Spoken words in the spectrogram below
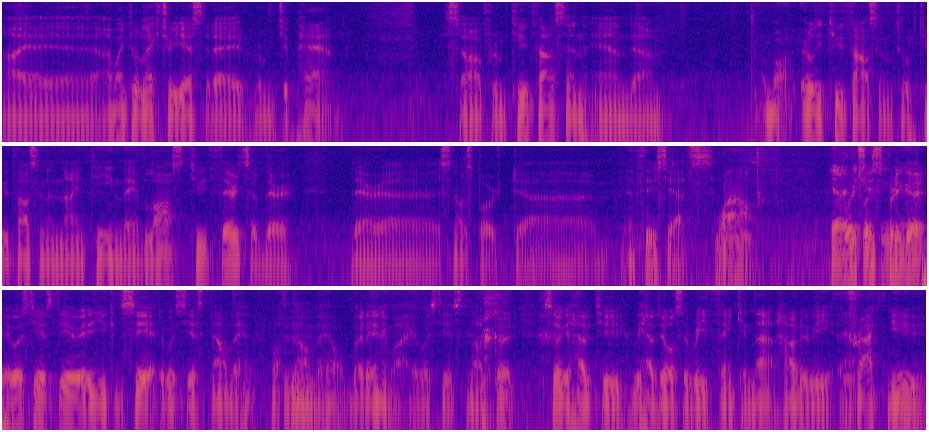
I uh, I went to a lecture yesterday from Japan. So from 2000 and um, well, early 2000 until 2019, they've lost two thirds of their their uh, snow sport uh, enthusiasts. Wow. Yeah, which is pretty good. It was just you, you could see it. It was just down the hill, well, Mm. down the hill. But anyway, it was just not good. so you have to we have to also rethink in that. How do we attract new,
